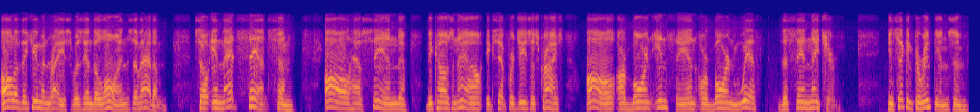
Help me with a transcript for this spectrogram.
all of the human race was in the loins of Adam. So, in that sense, um, all have sinned because now, except for Jesus Christ, all are born in sin or born with the sin nature. In 2 Corinthians um,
